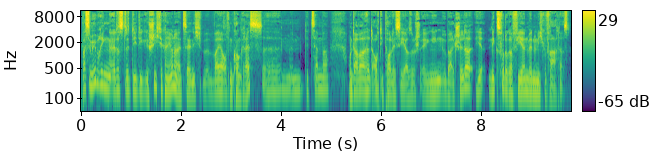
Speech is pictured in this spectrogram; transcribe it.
Was im Übrigen, äh, das, die, die Geschichte kann ich auch noch erzählen. Ich war ja auf dem Kongress ähm, im Dezember und da war halt auch die Policy, also hingen überall Schilder, hier nix fotografieren, wenn du nicht gefragt hast.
